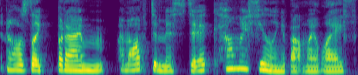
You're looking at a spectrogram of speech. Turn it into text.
And I was like, but I'm, I'm optimistic. How am I feeling about my life?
